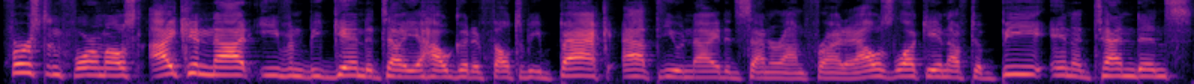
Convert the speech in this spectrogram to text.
first and foremost, I cannot even begin to tell you how good it felt to be back at the United Center on Friday. I was lucky enough to be in attendance.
